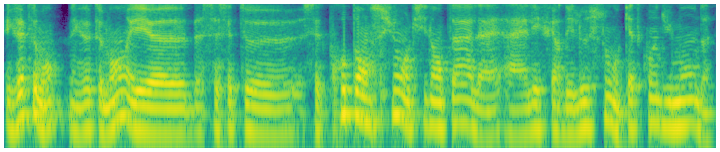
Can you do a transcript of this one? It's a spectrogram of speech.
Exactement, exactement. Et euh, bah, cette, euh, cette propension occidentale à, aller faire des leçons aux quatre coins du monde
